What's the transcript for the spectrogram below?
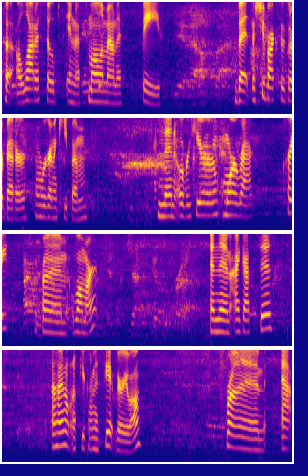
put a lot of soaps in a small amount of space. But the shoe boxes are better, and we're going to keep them. And then over here, more rack crates from Walmart. And then I got this, I don't know if you're to see it very well, from At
